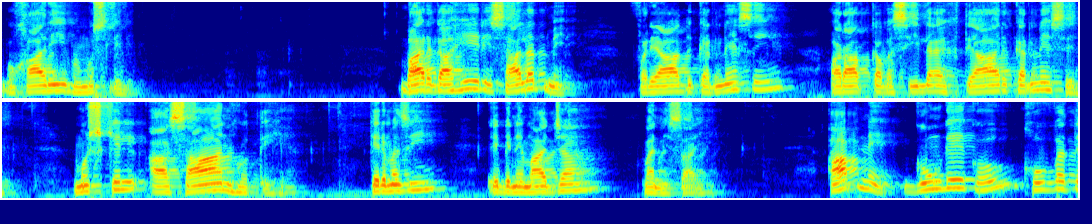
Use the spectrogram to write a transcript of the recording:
بخاری و مسلم۔ بارگاہ رسالت میں فریاد کرنے سے اور آپ کا وسیلہ اختیار کرنے سے مشکل آسان ہوتی ہے۔ ترمزی ابن ماجہ و نسائی۔ آپ نے گونگے کو قوت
